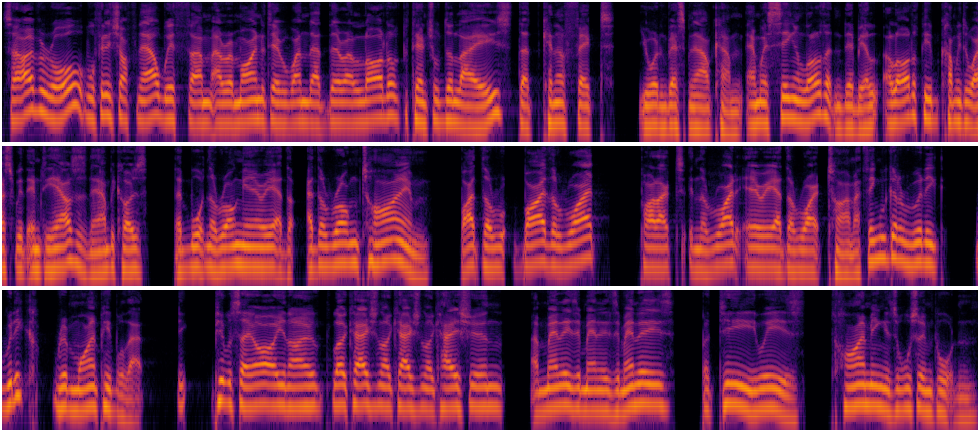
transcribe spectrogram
So overall, we'll finish off now with um, a reminder to everyone that there are a lot of potential delays that can affect your investment outcome, and we're seeing a lot of that. Debbie, a a lot of people coming to us with empty houses now because they bought in the wrong area at the at the wrong time. Buy the buy the right product in the right area at the right time. I think we've got to really really remind people that people say, "Oh, you know, location, location, location, amenities, amenities, amenities." But gee whiz, timing is also important.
